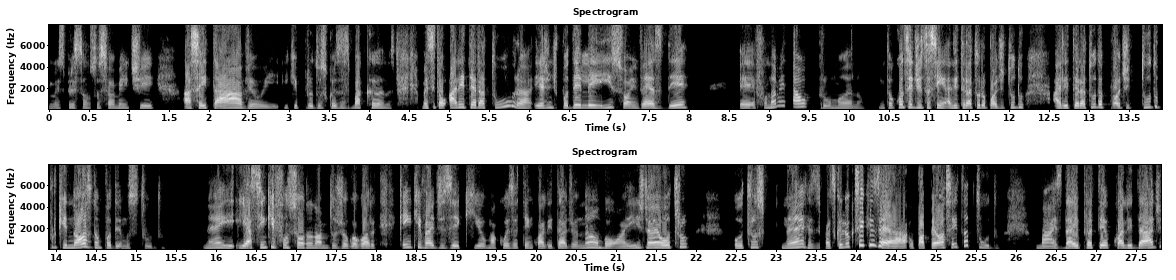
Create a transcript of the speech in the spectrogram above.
uma expressão socialmente aceitável e e que produz coisas bacanas. Mas então, a literatura, e a gente poder ler isso ao invés de, é fundamental para o humano. Então, quando você diz assim: "A literatura pode tudo", a literatura pode tudo, porque nós não podemos tudo, né, e e é assim que funciona o nome do jogo. Agora, quem que vai dizer que uma coisa tem qualidade ou não, bom, aí já é outro outros, né, dizer, pode escrever o que você quiser, o papel aceita tudo, mas daí para ter qualidade,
